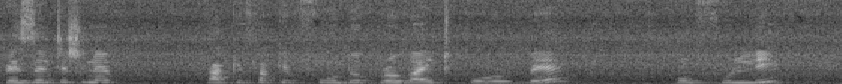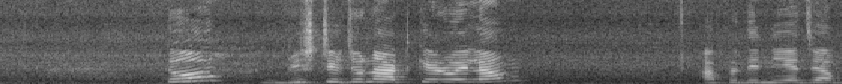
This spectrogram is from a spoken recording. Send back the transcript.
প্রেজেন্টেশনে ফাঁকে ফাঁকে ফুডও প্রোভাইড করবে হোপফুলি তো বৃষ্টির জন্য আটকে রইলাম। আপনাদের নিয়ে যাব,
